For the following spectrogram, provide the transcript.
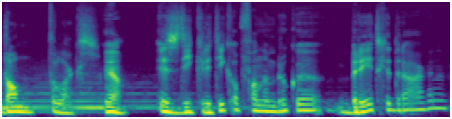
dan te laks. Ja. Is die kritiek op Van den Broeke breed gedragen?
